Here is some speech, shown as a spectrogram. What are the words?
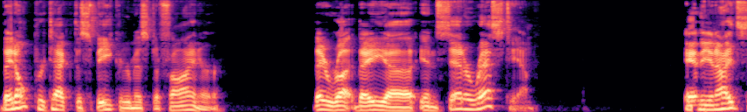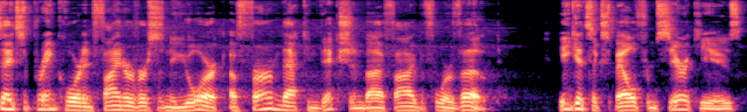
they don't protect the speaker, Mr. Feiner. They they uh, instead arrest him. And the United States Supreme Court in Feiner versus New York affirmed that conviction by a five to four vote. He gets expelled from Syracuse.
